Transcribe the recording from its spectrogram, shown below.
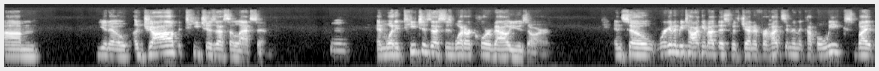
um, you know a job teaches us a lesson. Mm. And what it teaches us is what our core values are. And so we're going to be talking about this with Jennifer Hudson in a couple weeks, but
